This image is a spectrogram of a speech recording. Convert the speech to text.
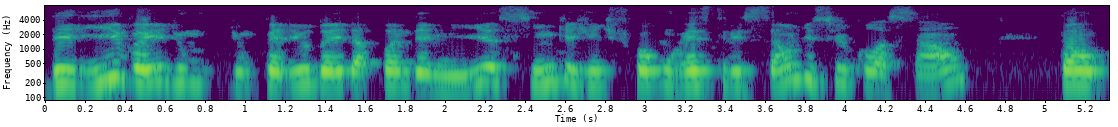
deriva aí de um, de um período aí da pandemia, sim, que a gente ficou com restrição de circulação. Então,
